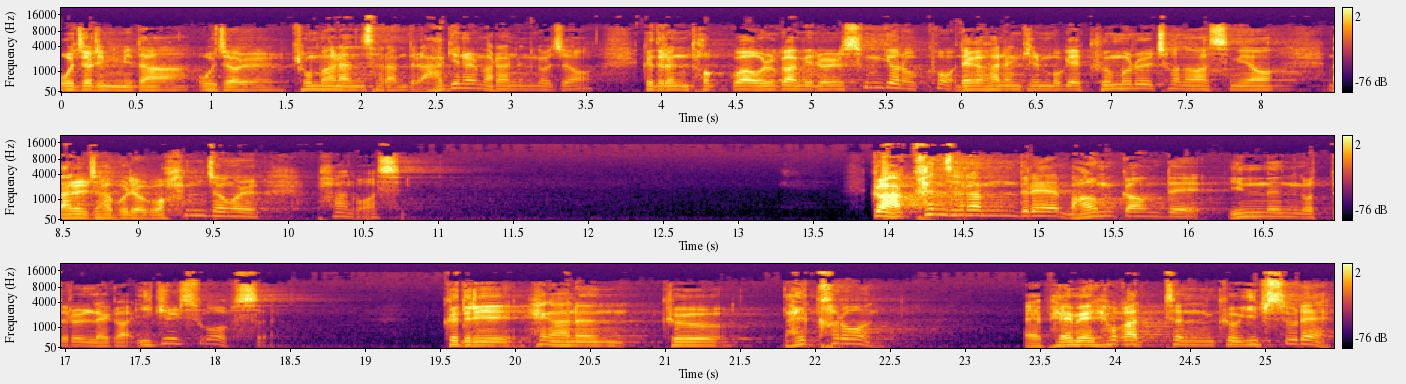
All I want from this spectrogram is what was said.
5절입니다. 5절 교만한 사람들 악인을 말하는 거죠. 그들은 덕과 올가미를 숨겨놓고 내가 가는 길목에 그물을 쳐놓았으며 나를 잡으려고 함정을 파놓았습니다. 그 악한 사람들의 마음 가운데 있는 것들을 내가 이길 수가 없어요. 그들이 행하는 그 날카로운 뱀의 혀 같은 그 입술에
